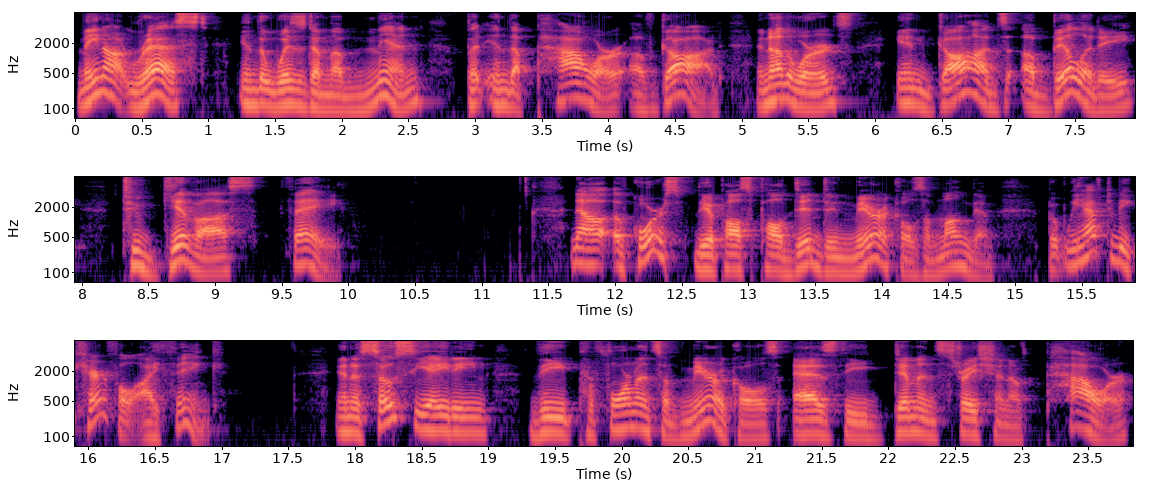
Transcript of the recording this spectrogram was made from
may not rest in the wisdom of men, but in the power of God. In other words, in God's ability to give us faith. Now, of course, the Apostle Paul did do miracles among them, but we have to be careful, I think, in associating the performance of miracles as the demonstration of power,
